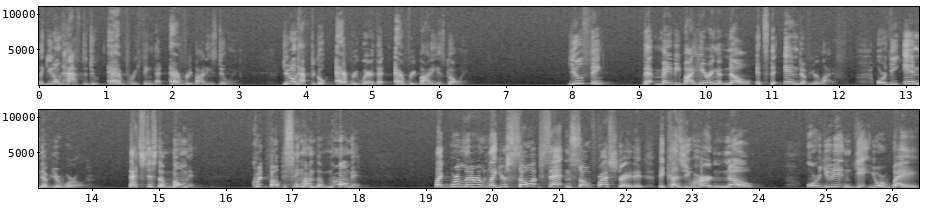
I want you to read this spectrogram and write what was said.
Like you don't have to do everything that everybody's doing. You don't have to go everywhere that everybody is going. You think that maybe by hearing a no, it's the end of your life or the end of your world. That's just a moment. Quit focusing on the moment. Like, we're literally, like, you're so upset and so frustrated because you heard no or you didn't get your way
